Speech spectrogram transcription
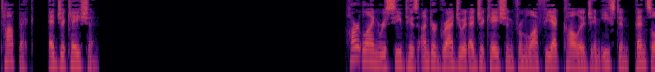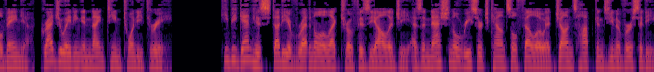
Topic: Education Hartline received his undergraduate education from Lafayette College in Easton, Pennsylvania, graduating in 1923. He began his study of retinal electrophysiology as a National Research Council Fellow at Johns Hopkins University,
